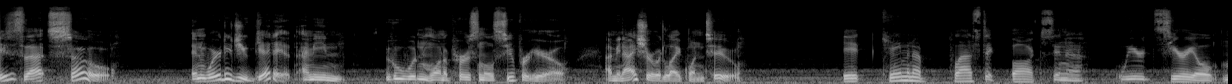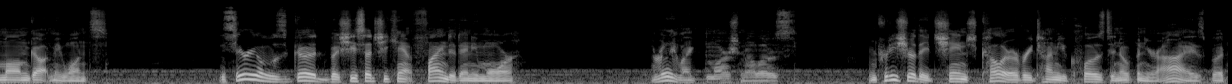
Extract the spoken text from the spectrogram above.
Is that so? And where did you get it? I mean, who wouldn't want a personal superhero? I mean, I sure would like one too. It came in a plastic box in a weird cereal mom got me once. The cereal was good, but she said she can't find it anymore. I really liked the marshmallows. I'm pretty sure they changed color every time you closed and opened your eyes, but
